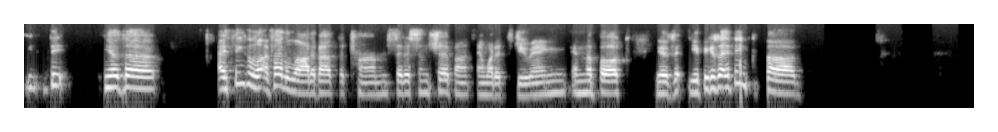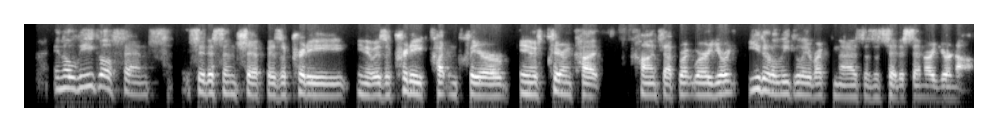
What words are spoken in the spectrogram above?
The, you know the I think I've thought a lot about the term citizenship and what it's doing in the book, you know, because I think the, in a legal sense, citizenship is a pretty, you know, is a pretty cut and clear, you know, clear and cut concept, right, where you're either legally recognized as a citizen or you're not.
